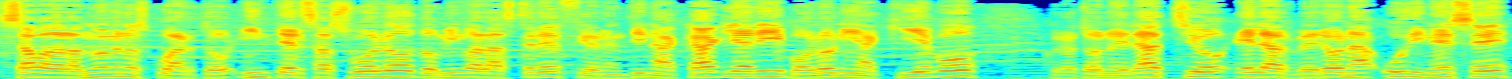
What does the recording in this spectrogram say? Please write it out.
sábado a las 9 menos cuarto, Inter Sassuolo, domingo a las 3, Fiorentina Cagliari, Bolonia Chievo, Crotone Lazio, Elas Verona Udinese,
